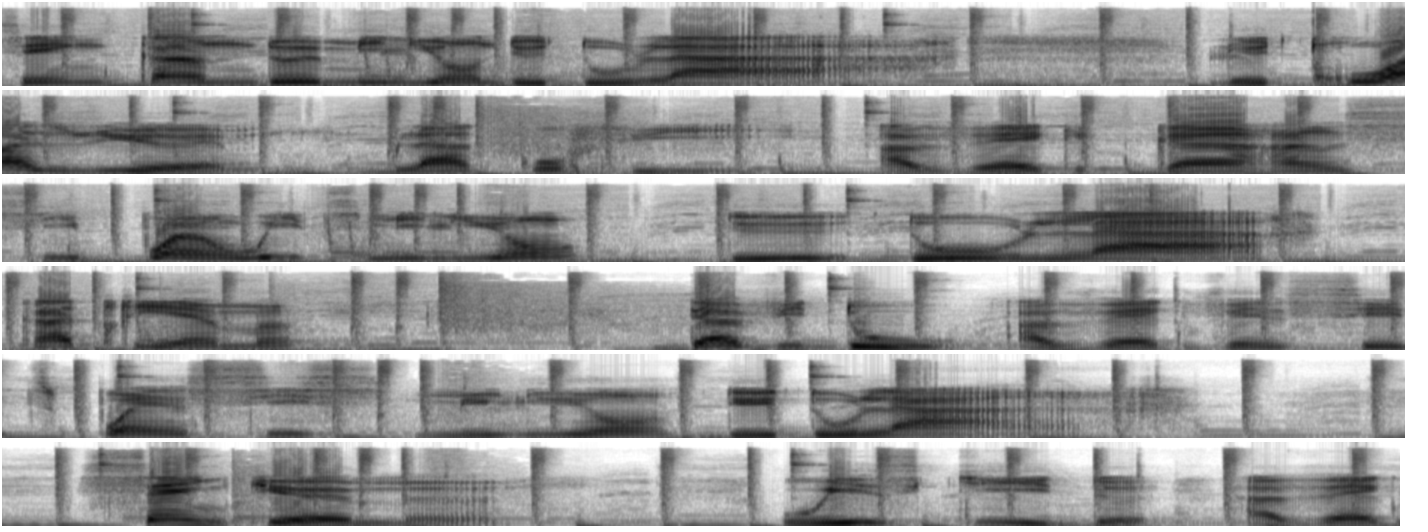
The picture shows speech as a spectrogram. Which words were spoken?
52 millions de dollars. Le troisième, Black Coffee, avec 46,8 millions de dollars. Quatrième, Davido avec 27,6 millions de dollars. Cinquième, Wizkid avec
